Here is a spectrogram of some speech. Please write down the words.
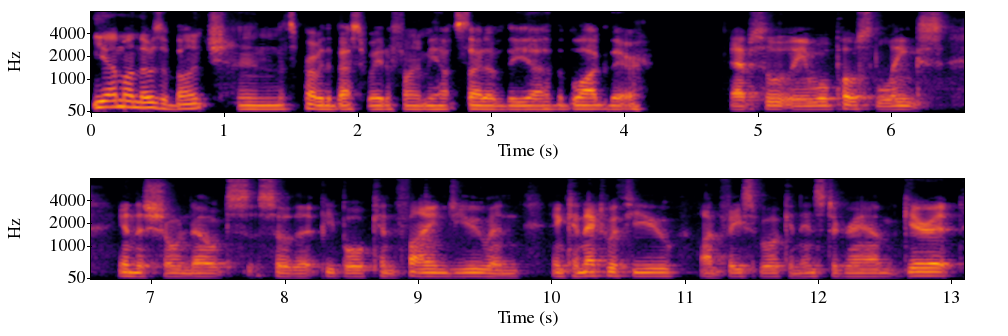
yeah, I'm on those a bunch, and that's probably the best way to find me outside of the uh, the blog there. Absolutely, and we'll post links in the show notes so that people can find you and and connect with you on Facebook and Instagram. Garrett,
